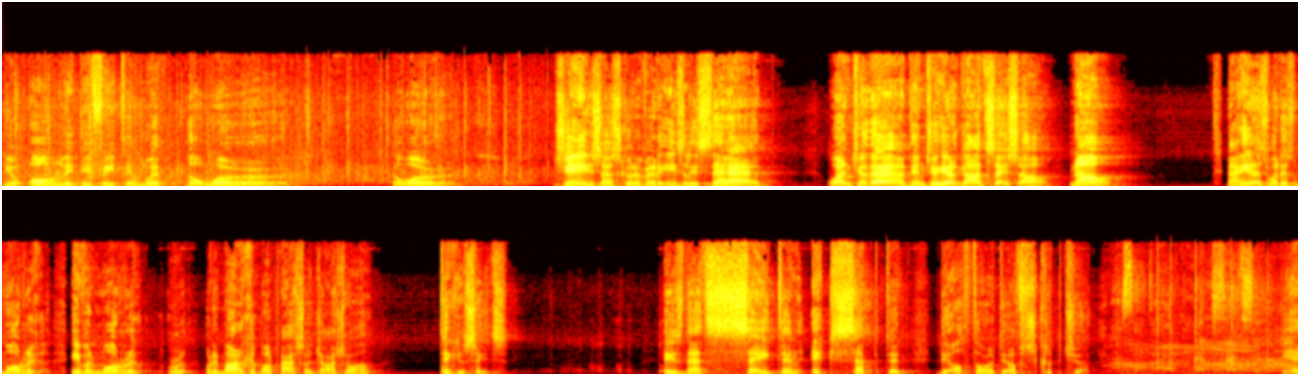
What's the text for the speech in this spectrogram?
You only defeat him with the Word. The Word. Jesus could have very easily said, Weren't you there? Didn't you hear God say so? No. Now, here's what is more, even more re- re- remarkable, Pastor Joshua. Take your seats is that Satan accepted the authority of Scripture. He,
